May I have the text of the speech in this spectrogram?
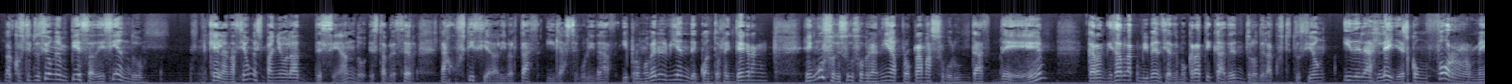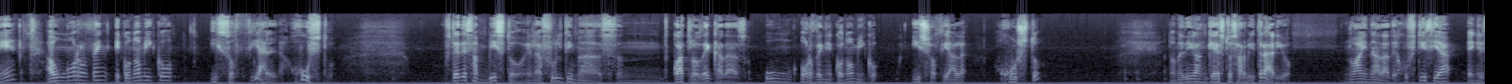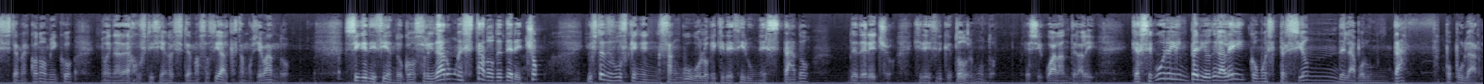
La Constitución empieza diciendo que la nación española, deseando establecer la justicia, la libertad y la seguridad y promover el bien de cuantos la integran, en uso de su soberanía proclama su voluntad de garantizar la convivencia democrática dentro de la Constitución y de las leyes conforme a un orden económico y social justo. Ustedes han visto en las últimas mm, cuatro décadas un orden económico y social justo? No me digan que esto es arbitrario. No hay nada de justicia en el sistema económico, no hay nada de justicia en el sistema social que estamos llevando. Sigue diciendo, consolidar un Estado de Derecho, y ustedes busquen en San Google lo que quiere decir un Estado de Derecho. Quiere decir que todo el mundo es igual ante la ley. Que asegure el imperio de la ley como expresión de la voluntad popular.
